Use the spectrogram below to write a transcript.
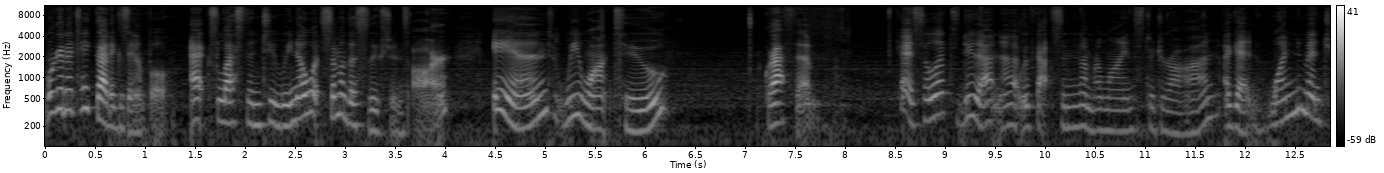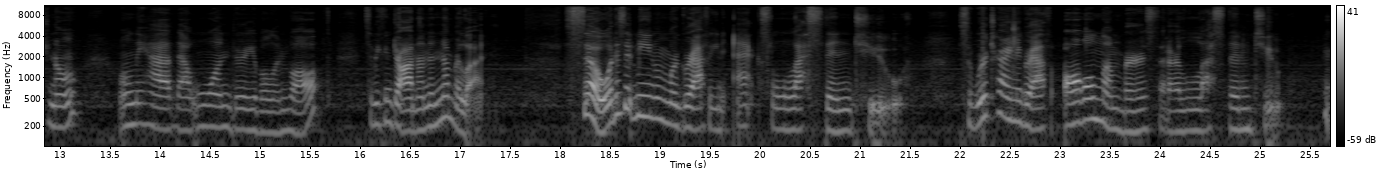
we're going to take that example, x less than 2. We know what some of the solutions are, and we want to graph them. Okay, so let's do that now that we've got some number lines to draw on. Again, one-dimensional, only have that one variable involved, so we can draw it on a number line. So what does it mean when we're graphing x less than 2? So we're trying to graph all numbers that are less than 2.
